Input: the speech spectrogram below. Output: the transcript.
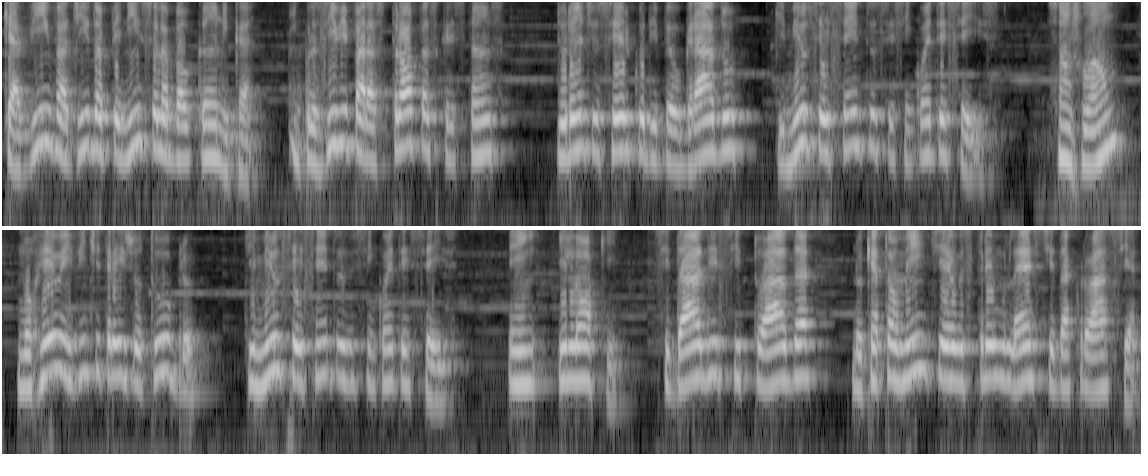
que havia invadido a Península Balcânica, inclusive para as tropas cristãs durante o cerco de Belgrado de 1656. São João morreu em 23 de outubro de 1656 em Ilok, cidade situada no que atualmente é o extremo leste da Croácia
